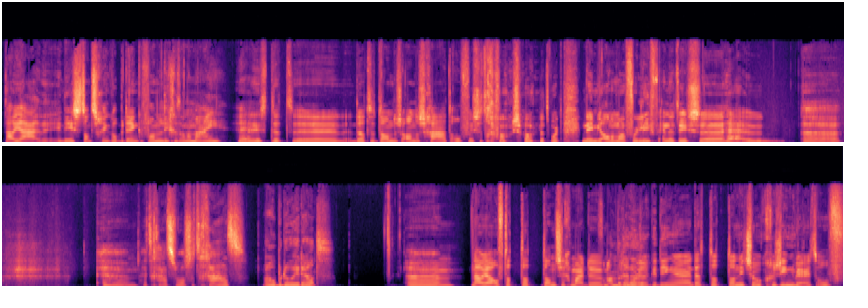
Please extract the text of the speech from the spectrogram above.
nou ja, in eerste instantie ging ik wel bedenken van, ligt het dan aan mij? Is dat, eh, dat het dan dus anders gaat? Of is het gewoon zo, dat wordt, neem je allemaal voor lief en het is, eh, hè, eh, eh, ehm, het gaat zoals het gaat. Maar hoe bedoel je dat? Ehm, nou ja, of dat, dat dan zeg maar de moeilijke dingen, dat dat dan niet zo gezien werd. Of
